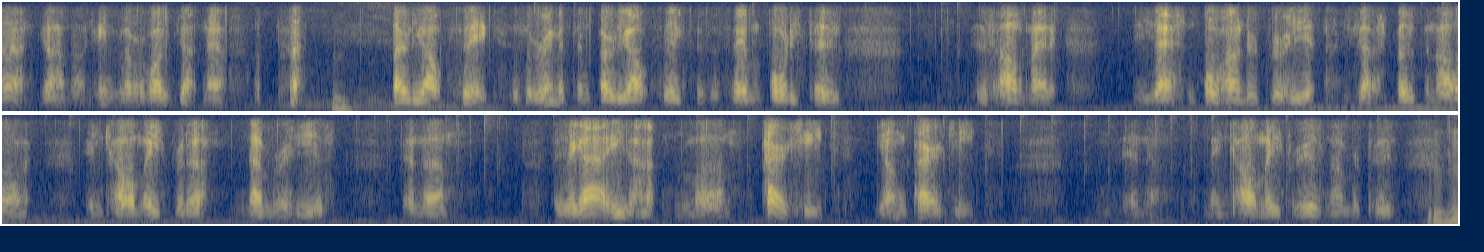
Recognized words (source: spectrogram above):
ah, God, I can't remember what he's got now. A 30 aught 6. It's a Remington 30 aught 6. It's a 742. It's automatic. He's asking 400 for it. He's got a spook and all on it. He can call me for the number of his. and uh, there's a guy he's hunting uh, parakeets, young parakeets, and uh, they can call me for his number too. Mm-hmm.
